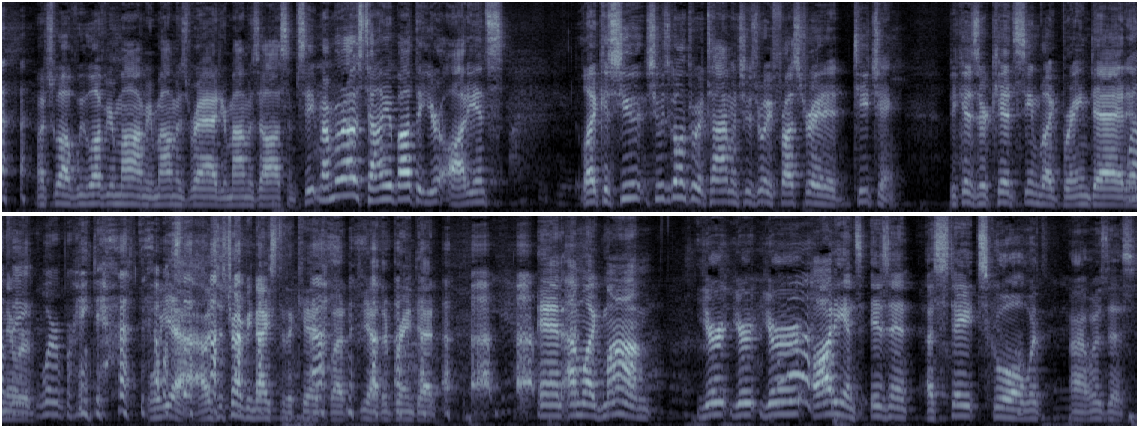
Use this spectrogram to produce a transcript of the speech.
Much love. We love your mom. Your mom is rad. Your mom is awesome. See, remember what I was telling you about that your audience, like, cause she she was going through a time when she was really frustrated teaching, because her kids seemed like brain dead well, and they, they were, were brain dead. Well, yeah, I was just trying to be nice to the kids, but yeah, they're brain dead. And I'm like, mom, your your your audience isn't a state school with. All right, what is this?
